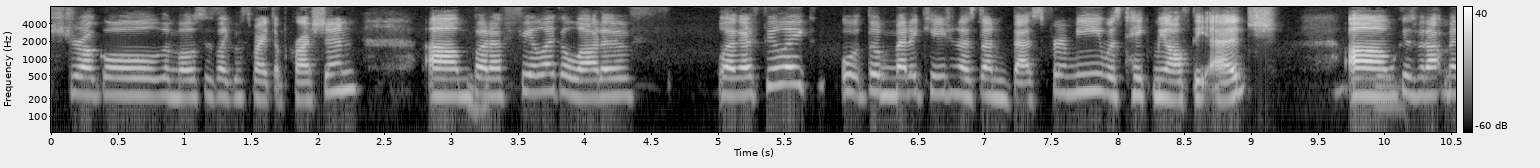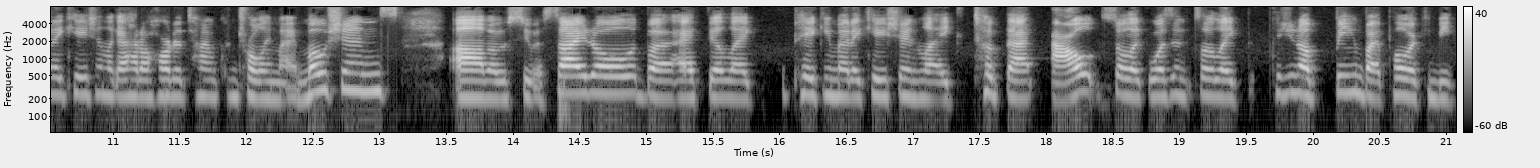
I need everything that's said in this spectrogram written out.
struggle the most is like with my depression. Um, but I feel like a lot of like I feel like the medication has done best for me was take me off the edge. Um, because without medication, like I had a harder time controlling my emotions. Um, I was suicidal, but I feel like taking medication like took that out. So like wasn't so like because you know being bipolar can be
